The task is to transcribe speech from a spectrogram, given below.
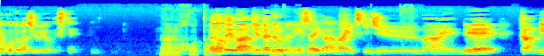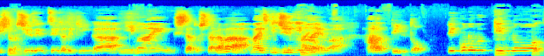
ぶことが重要ですね。なるほど。まあ例えば、住宅ローンの返済が毎月10万円で、管理費とか修繕積立金が2万円したとしたらば、毎月12万円は払っていると。で、この物件の、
